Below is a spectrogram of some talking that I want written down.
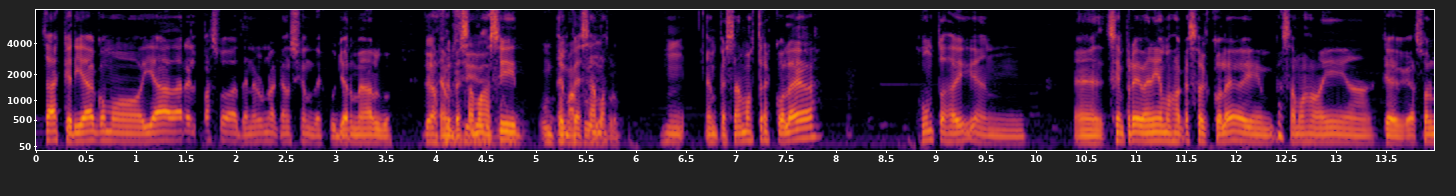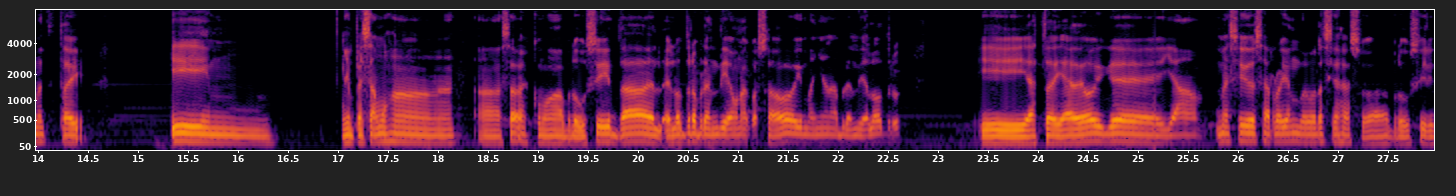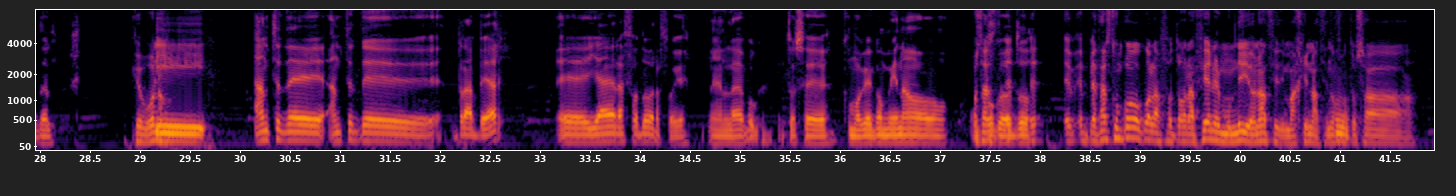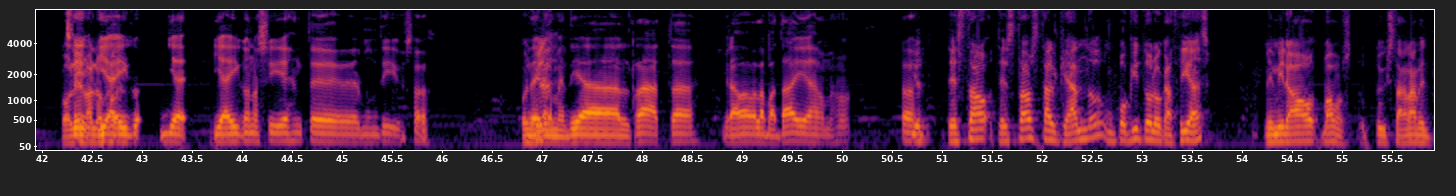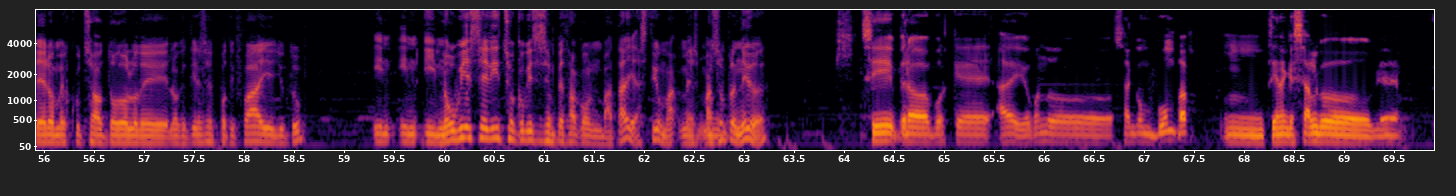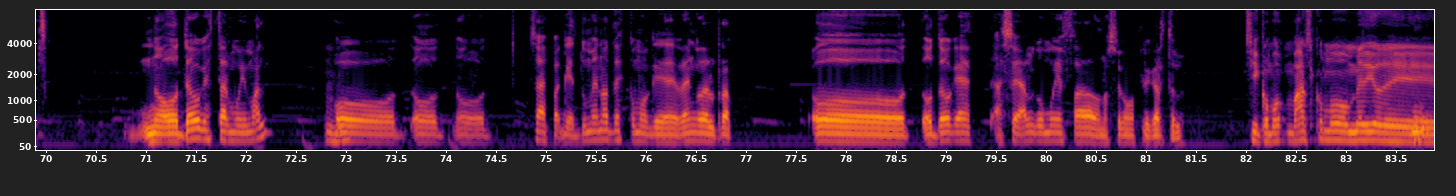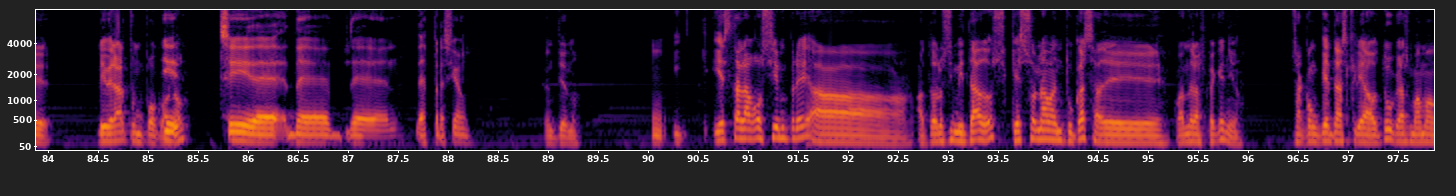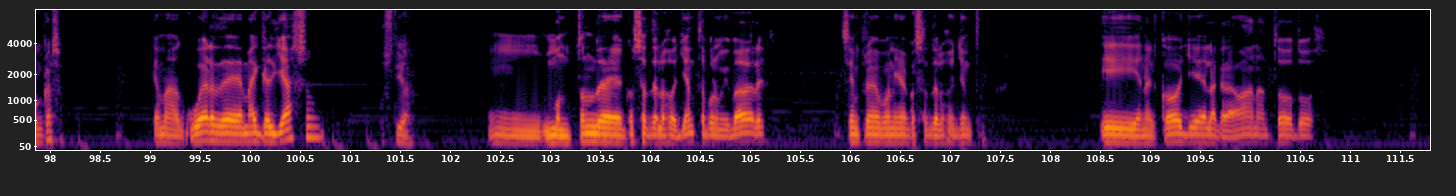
¿Sabes? Quería como ya dar el paso a tener una canción, de escucharme algo. De empezamos sí, así, Un, un tema empezamos-. Empezamos tres colegas juntos ahí. En, eh, siempre veníamos a casa del colega y empezamos ahí, a- que casualmente está ahí. Y, y empezamos a, a, ¿sabes? Como a producir, tal. El, el otro aprendía una cosa hoy, mañana aprendía el otro. Y hasta el día de hoy que ya me he seguido desarrollando gracias a eso, a producir y tal. Qué bueno. Y antes de, antes de rapear, eh, ya era fotógrafo ya, en la época. Entonces, como que he combinado un o sea, poco de eh, todo. eh, empezaste un poco con la fotografía en el mundillo, ¿no? Imagino, haciendo Mm. fotos a Sí, y, ahí, y, y ahí conocí gente del mundillo, ¿sabes? Pues de mira, que le metía al rasta, grababa las batallas a lo mejor. ¿sabes? Yo te he, estado, te he estado stalkeando un poquito lo que hacías. Me he mirado, vamos, tu- Instagram entero, me he escuchado todo lo de lo que tienes en Spotify y YouTube. Y, y- y no hubiese dicho que hubieses empezado con batallas, tío. Me, me- me ha Mm. sorprendido, ¿eh? Sí, pero porque, a ver, yo cuando saco un boom bap, mm, tiene que ser algo que no tengo que estar muy mal o, o, o, ¿sabes? Para que tú me notes como que vengo del rap. O, o tengo que hacer algo muy enfadado, no sé cómo explicártelo. Sí, como, más como medio de liberarte un poco, ¿no? Sí, de, de, de, de expresión. Entiendo. Mm. Y, y esta la hago siempre a, a todos los invitados. ¿Qué sonaba en tu casa de cuando eras pequeño? O sea, ¿con qué te has criado tú, que has mamado en casa? Que me acuerde Michael Jackson, Hostia. un montón de cosas de los 80 por mi padre. Siempre me ponía cosas de los 80. Y en el coche, en la caravana, todo, todo.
